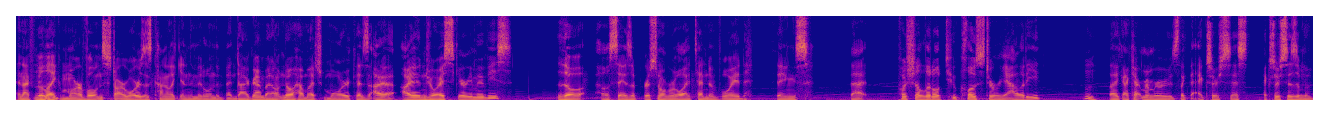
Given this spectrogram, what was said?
and I feel Mhm. like Marvel and Star Wars is kind of like in the middle in the Venn diagram, but I don't know how much more because I I enjoy scary movies, though I'll say as a personal rule I tend to avoid things that push a little too close to reality. Hmm. Like I can't remember it was like the Exorcist exorcism of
